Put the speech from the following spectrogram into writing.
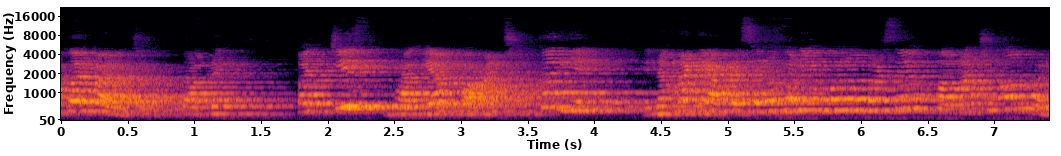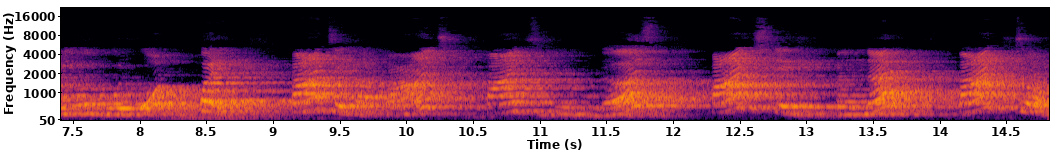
કરવાના છે તો આપણે 25 ભાગ્યા 5 કરીએ. એના માટે આપણે શેનો ઘડિયો બોલવો પડશે 5 નો ઘડિયો બોલવો પડે 5 એકા 5 5 દુ 10 5 તેરી 15 5 ચોક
